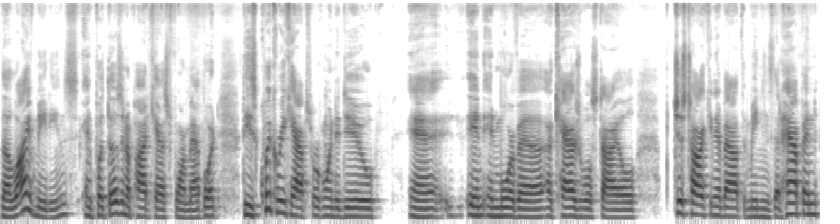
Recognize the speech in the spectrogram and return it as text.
the live meetings and put those in a podcast format. But these quick recaps we're going to do. Uh, in in more of a, a casual style just talking about the meetings that happened.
